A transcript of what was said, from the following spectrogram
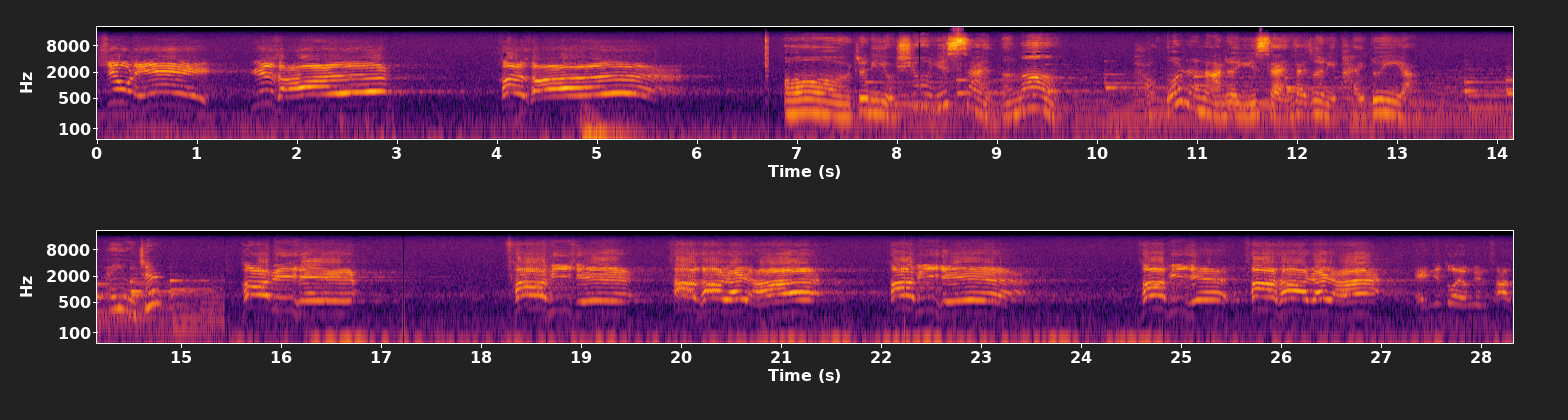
修理，雨伞，汗伞。哦，这里有修雨伞的呢，好多人拿着雨伞在这里排队呀。还有这儿，擦皮鞋，擦皮鞋，擦擦染染，擦皮鞋，擦皮鞋，擦擦染染。哎，您坐下，我给您擦擦。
